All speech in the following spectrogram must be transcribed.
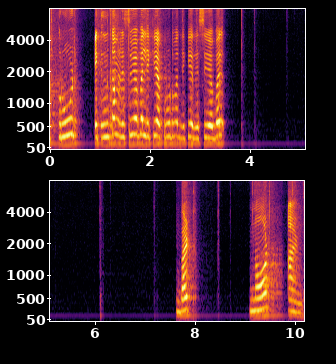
accrued एक इनकम रिसीवेबल लिखिए अक्रूड मत लिखिए receivable but not earned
